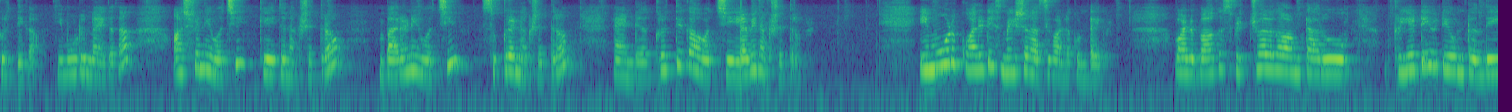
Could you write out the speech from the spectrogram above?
కృత్తిక ఈ మూడు ఉన్నాయి కదా. అశ్విని వచ్చి కేతు నక్షత్రం. భరణి వచ్చి శుక్ర నక్షత్రం అండ్ కృత్తిక వచ్చి రవి నక్షత్రం. ఈ మూడు క్వాలిటీస్ మేషరాశి వాళ్ళకు ఉంటాయి వాళ్ళు బాగా స్పిరిచువల్గా ఉంటారు క్రియేటివిటీ ఉంటుంది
